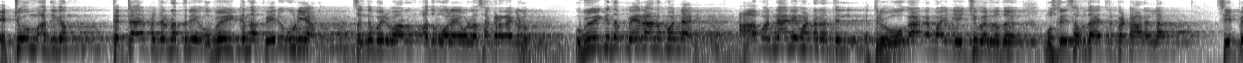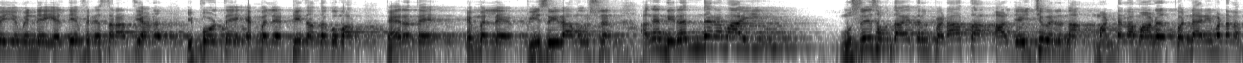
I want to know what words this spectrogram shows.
ഏറ്റവും അധികം തെറ്റായ പ്രചരണത്തിന് ഉപയോഗിക്കുന്ന പേര് കൂടിയാണ് സംഘപരിവാറും അതുപോലെയുള്ള സംഘടനകളും. ഉപയോഗിക്കുന്ന പേരാണ് പൊന്നാനി. ആ പൊന്നാനി മണ്ഡലത്തിൽ എത്രയോ കാലമായി ജയിച്ചു വരുന്നത് മുസ്ലിം സമുദായത്തിൽപ്പെട്ട ആളല്ല. സി പി ഐ എമ്മിന്റെ എൽ ഡി എഫിന്റെ സ്ഥാനാർത്ഥിയാണ് ഇപ്പോഴത്തെ M L A T Nandakumar. നേരത്തെ M L A P Sreeramakrishnan. അങ്ങനെ നിരന്തരമായി മുസ്ലിം സമുദായത്തിൽ പെടാത്ത ആൾ ജയിച്ചു വരുന്ന മണ്ഡലമാണ് പൊന്നാനി മണ്ഡലം.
